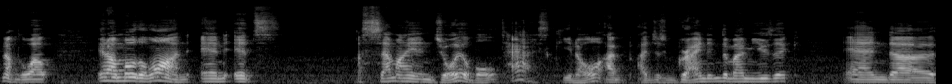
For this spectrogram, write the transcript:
And I'll go out and I'll mow the lawn and it's a semi-enjoyable task, you know. I, I just grind into my music and uh,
